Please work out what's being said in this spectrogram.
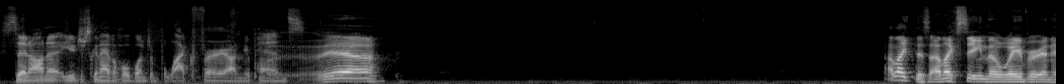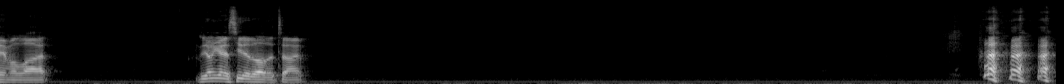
sit on it. You're just gonna have a whole bunch of black fur on your pants. Uh, yeah. I like this. I like seeing the Waver in him a lot. You don't get to see that all the time.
